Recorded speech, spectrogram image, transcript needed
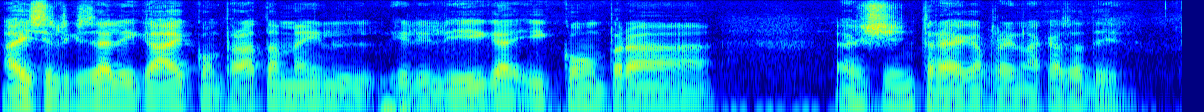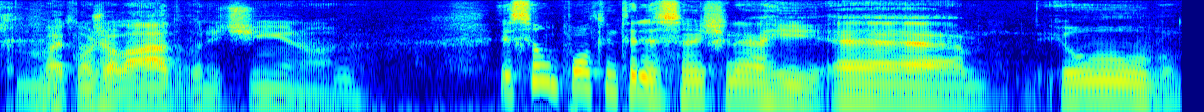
Aí se ele quiser ligar e comprar também, ele liga e compra, a gente entrega para ele na casa dele. Vai congelado, bonitinho. não- Esse é um ponto interessante, né, Ari? É, eu,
